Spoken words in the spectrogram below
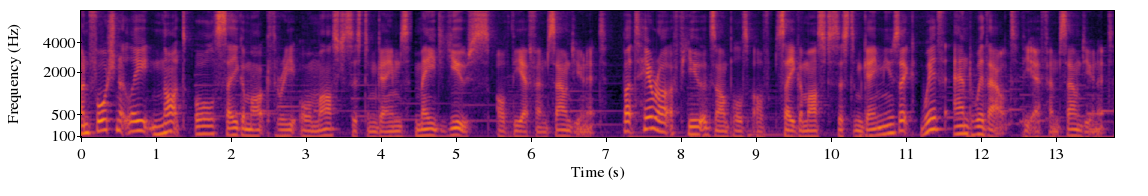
Unfortunately, not all Sega Mark III or Master System games made use of the FM sound unit. But here are a few examples of Sega Master System game music with and without the FM sound unit.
